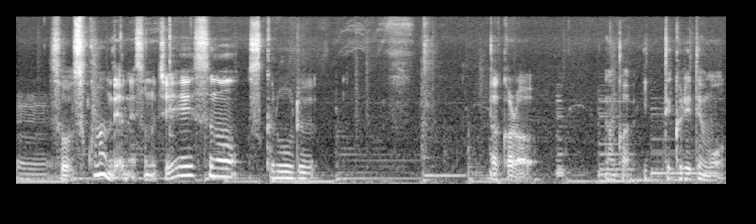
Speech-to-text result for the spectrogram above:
うん、そうそこなんだよね。その JS のスクロールだからなんか言ってくれても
